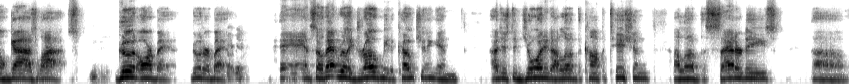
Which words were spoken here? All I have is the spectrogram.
on guys' lives, Mhm. good or bad, good or bad. Oh, yeah. A- And so that really drove me to coaching and I just enjoyed it. I loved the competition. I loved the Saturdays. Um,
